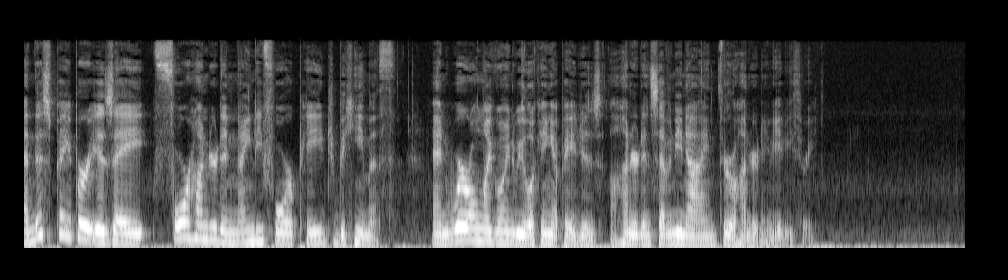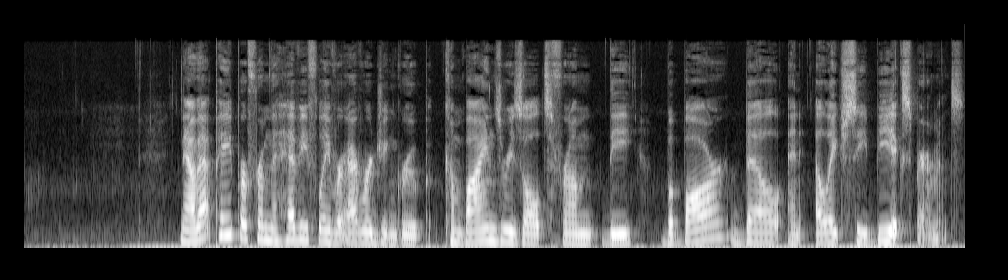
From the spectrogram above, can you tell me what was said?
And this paper is a 494 page behemoth, and we're only going to be looking at pages 179 through 183. Now that paper from the Heavy Flavor Averaging Group combines results from the Babar, Belle, and LHCb experiments,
